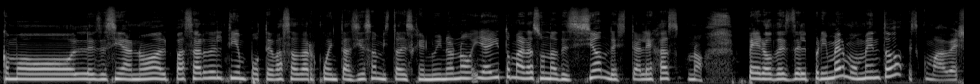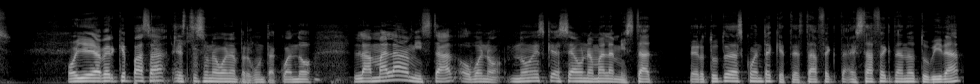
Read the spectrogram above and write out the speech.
como les decía, ¿no? Al pasar del tiempo te vas a dar cuenta si esa amistad es genuina o no, y ahí tomarás una decisión de si te alejas o no. Pero desde el primer momento es como, a ver, Oye, a ver qué pasa. Esta es una buena pregunta. Cuando la mala amistad, o bueno, no es que sea una mala amistad, pero tú te das cuenta que te está, está afectando tu vida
